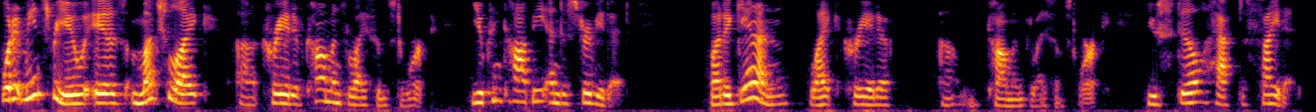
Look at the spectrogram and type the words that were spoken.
What it means for you is much like uh, Creative Commons licensed work, you can copy and distribute it. But again, like Creative um, Commons licensed work, you still have to cite it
